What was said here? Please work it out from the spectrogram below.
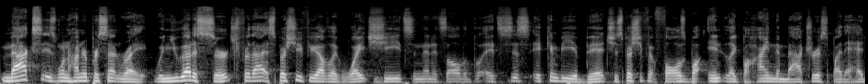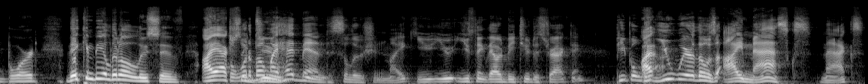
Max is 100% right. When you got to search for that, especially if you have like white mm-hmm. sheets and then it's all the it's just it can be a bitch, especially if it falls by, in, like behind the mattress by the headboard. They can be a little elusive. I actually But what about do. my headband solution, Mike? You you you think that would be too distracting? People I, you wear those eye masks, Max.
